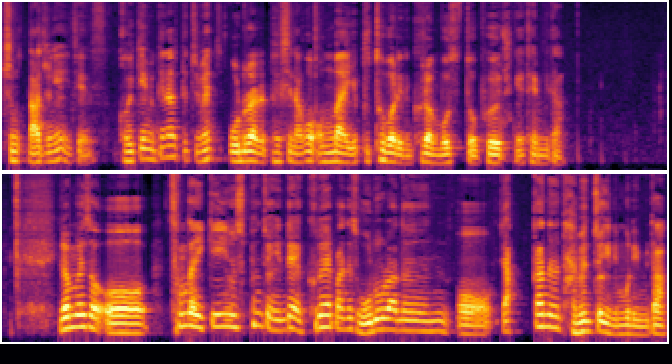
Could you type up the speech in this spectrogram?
중, 나중에 이제 거의 게임이 끝날 때쯤에 오로라를 배신하고 엄마에게 붙어버리는 그런 모습도 보여주게 됩니다. 이러면서 어 상당히 게임은 수평적인데 그에 반해서 오로라는 어 약간은 다면적인 인물입니다.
